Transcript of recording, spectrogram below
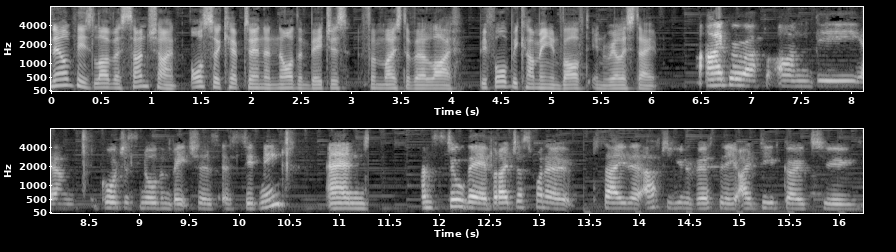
Penelope's love of sunshine also kept her in the northern beaches for most of her life before becoming involved in real estate. I grew up on the um, gorgeous northern beaches of Sydney and I'm still there, but I just want to say that after university, I did go to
